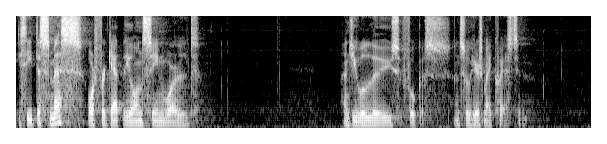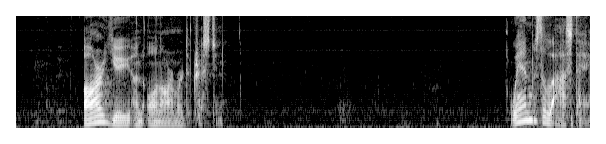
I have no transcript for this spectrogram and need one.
You see, dismiss or forget the unseen world, and you will lose focus. And so here's my question Are you an unarmored Christian? When was the last time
